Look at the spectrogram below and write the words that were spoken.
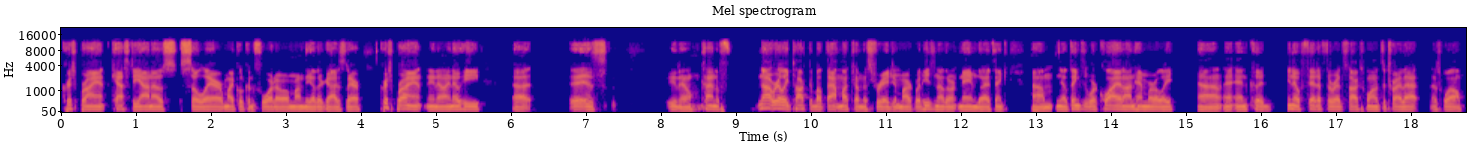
Kris Bryant, Castellanos, Soler, Michael Conforto among the other guys there. Kris Bryant, you know, I know he uh, is, you know, kind of not really talked about that much on this free agent mark, but he's another name that I think, um, you know, things were quiet on him early uh, and, and, could, you know, fit if the Red Sox wanted to try that as well.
